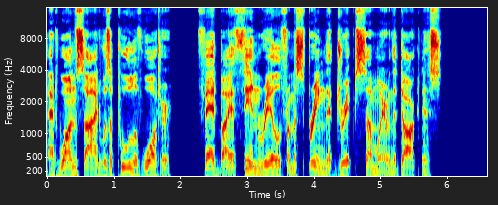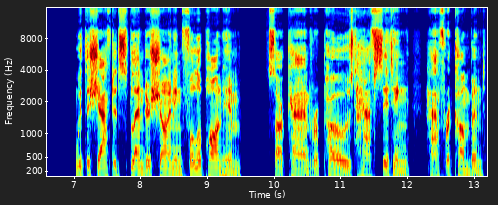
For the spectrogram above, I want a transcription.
At one side was a pool of water, fed by a thin rill from a spring that dripped somewhere in the darkness. With the shafted splendor shining full upon him, Sarcand reposed half-sitting, half-recumbent,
